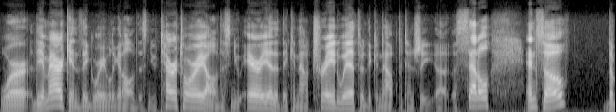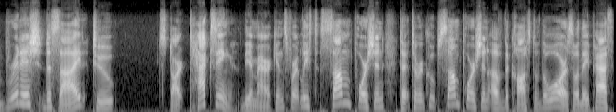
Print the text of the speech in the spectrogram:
were the Americans. They were able to get all of this new territory, all of this new area that they can now trade with, or they can now potentially uh, settle. And so the British decide to start taxing the Americans for at least some portion, to, to recoup some portion of the cost of the war. So they passed,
